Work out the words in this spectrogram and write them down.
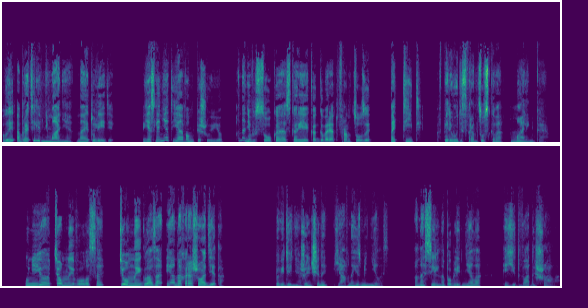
Вы обратили внимание на эту леди? Если нет, я вам пишу ее. Она невысокая, скорее, как говорят французы, «petite», в переводе с французского «маленькая». У нее темные волосы, темные глаза, и она хорошо одета. Поведение женщины явно изменилось. Она сильно побледнела и едва дышала.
